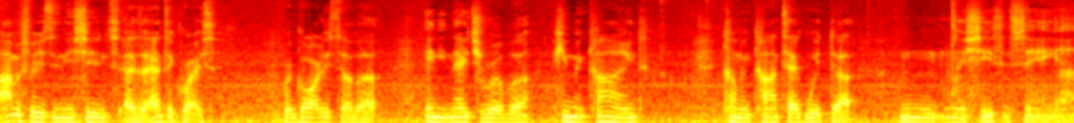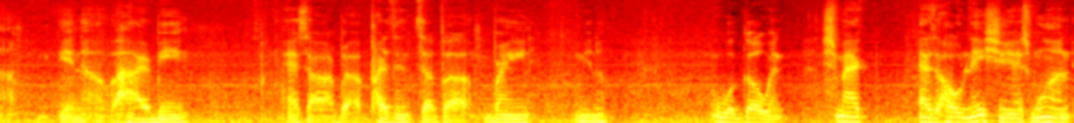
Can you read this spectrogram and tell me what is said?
I'm facing these things as an antichrist, regardless of uh, any nature of uh, humankind come in contact with uh, mm, she's saying uh, you know a higher being as our uh, presence of uh, brain, you know, will go and smack as a whole nation, as one,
